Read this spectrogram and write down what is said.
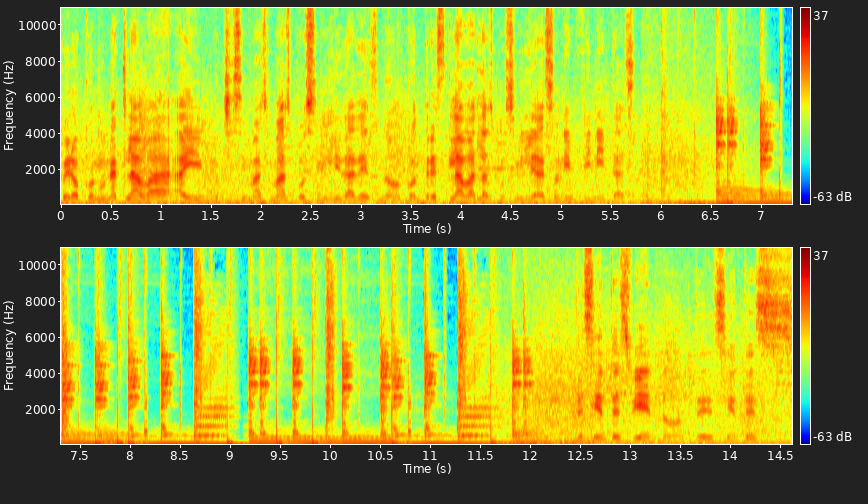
Pero con una clava hay muchísimas más posibilidades, ¿no? Con tres clavas las posibilidades son infinitas. Te sientes bien, ¿no? Te sientes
